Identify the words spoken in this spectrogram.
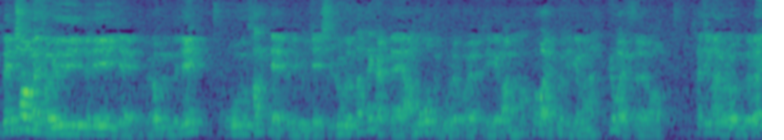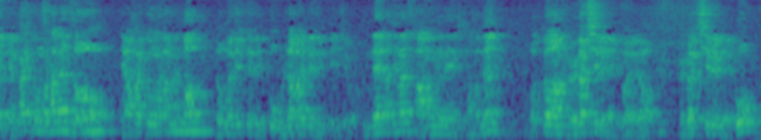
맨 처음에 저희들이 이제 여러분들이 고3 때 그리고 이제 진로를 선택할 때 아무것도 모를 거예요. 되게 많은 학과가 있고 되게 많은 학교가 있어요. 하지만 여러분들은 이제 활동을 하면서 대학 활동을 하면서 넘어질 때도 있고 올라갈 때도 있겠죠. 근데 하지만 4학년에 가서는 어떠한 결과치를 낼 거예요. 결과치를 내고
